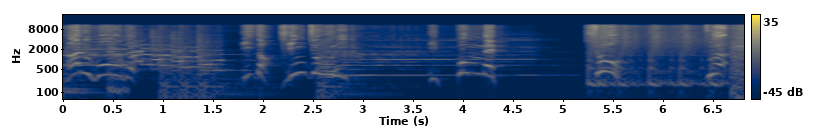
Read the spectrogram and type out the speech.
ガルフォード。いざ尋常に。1本目。勝負。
